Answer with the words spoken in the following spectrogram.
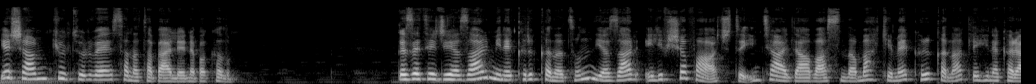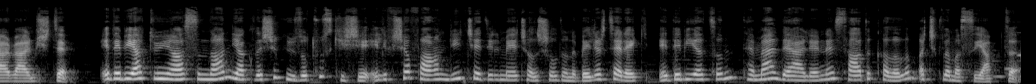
Yaşam, kültür ve sanat haberlerine bakalım. Gazeteci yazar Mine Kırıkkanat'ın yazar Elif Şafak'a açtığı intihal davasında mahkeme Kırıkkanat lehine karar vermişti. Edebiyat dünyasından yaklaşık 130 kişi Elif Şafak'ın linç edilmeye çalışıldığını belirterek edebiyatın temel değerlerine sadık kalalım açıklaması yaptı.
